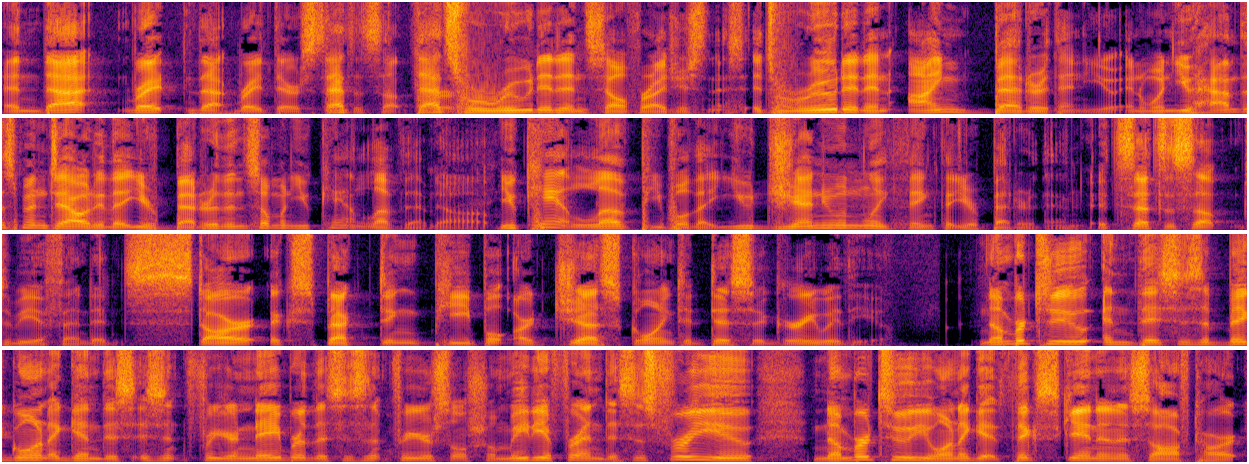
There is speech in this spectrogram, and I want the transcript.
And that right that right there sets us up. That's for, rooted in self righteousness. It's rooted in I'm better than you. And when you have this mentality that you're better than someone, you can't love them. No. You can't love people that you genuinely think that you're better than. it sets us up to be offended. Start expecting people are just going to disagree with you. Number two, and this is a big one. Again, this isn't for your neighbor. This isn't for your social media friend. This is for you. Number two, you want to get thick skin and a soft heart.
